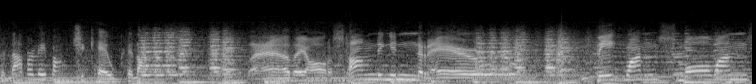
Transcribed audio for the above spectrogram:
a lovely bunch of coconuts. There they are standing in the air. Big ones, small ones,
